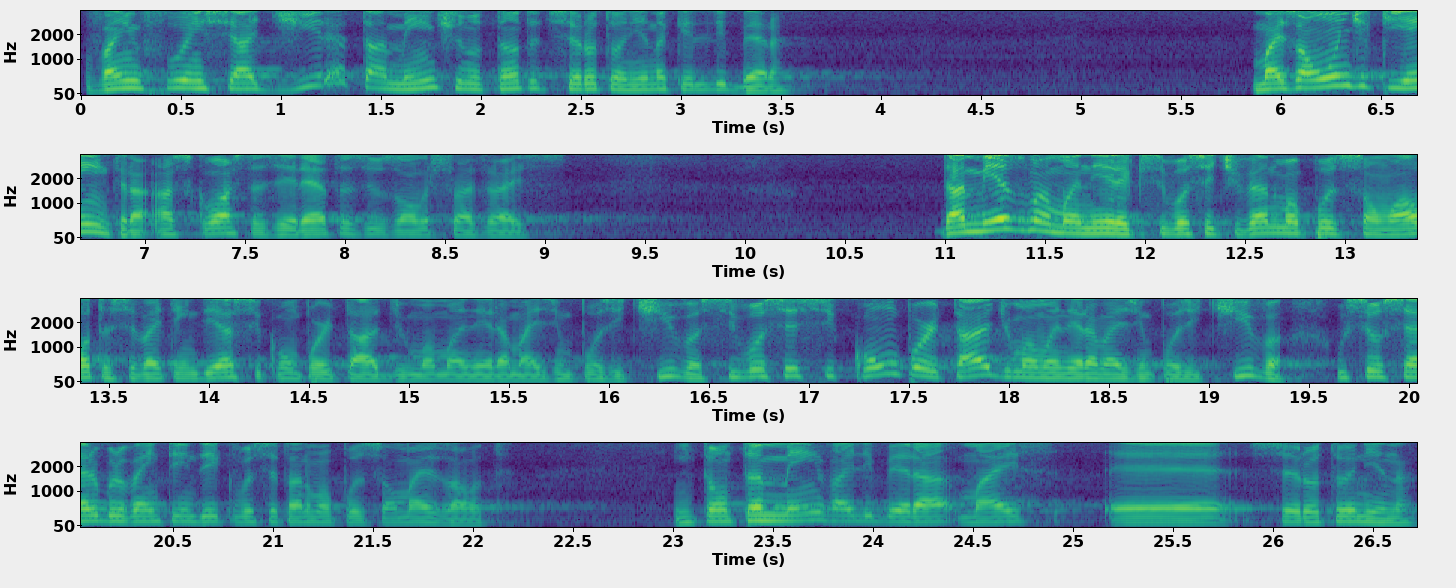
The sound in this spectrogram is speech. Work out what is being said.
vai influenciar diretamente no tanto de serotonina que ele libera. Mas aonde que entra as costas eretas e os ombros para trás? Da mesma maneira que se você estiver numa posição alta, você vai tender a se comportar de uma maneira mais impositiva, se você se comportar de uma maneira mais impositiva, o seu cérebro vai entender que você está numa posição mais alta. Então também vai liberar mais é, serotonina.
